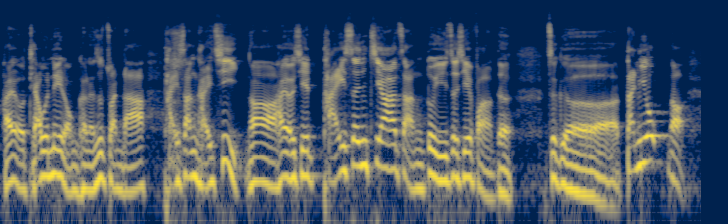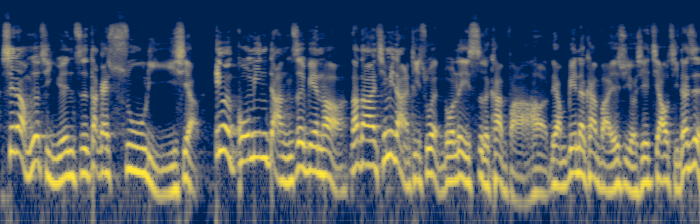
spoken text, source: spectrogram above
还有条文内容可能是转达台商台企啊，还有一些台生家长对于这些法的。这个担忧啊，现在我们就请原之大概梳理一下，因为国民党这边哈，那当然亲民党也提出很多类似的看法哈，两边的看法也许有些交集，但是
